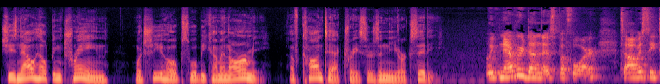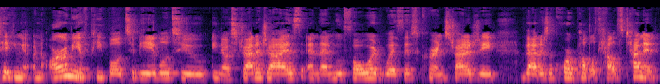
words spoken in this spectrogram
She's now helping train what she hopes will become an army of contact tracers in New York City. We've never done this before. It's obviously taking an army of people to be able to, you know, strategize and then move forward with this current strategy that is a core public health tenet.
